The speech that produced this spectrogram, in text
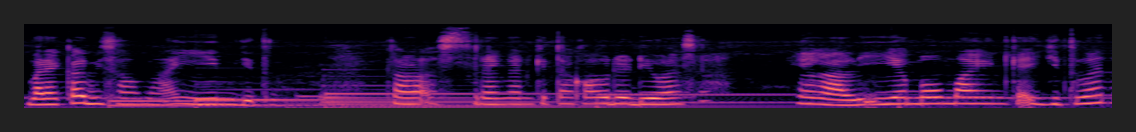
mereka bisa main gitu. Kalau sedangkan kita kalau udah dewasa, ya kali iya mau main kayak gituan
